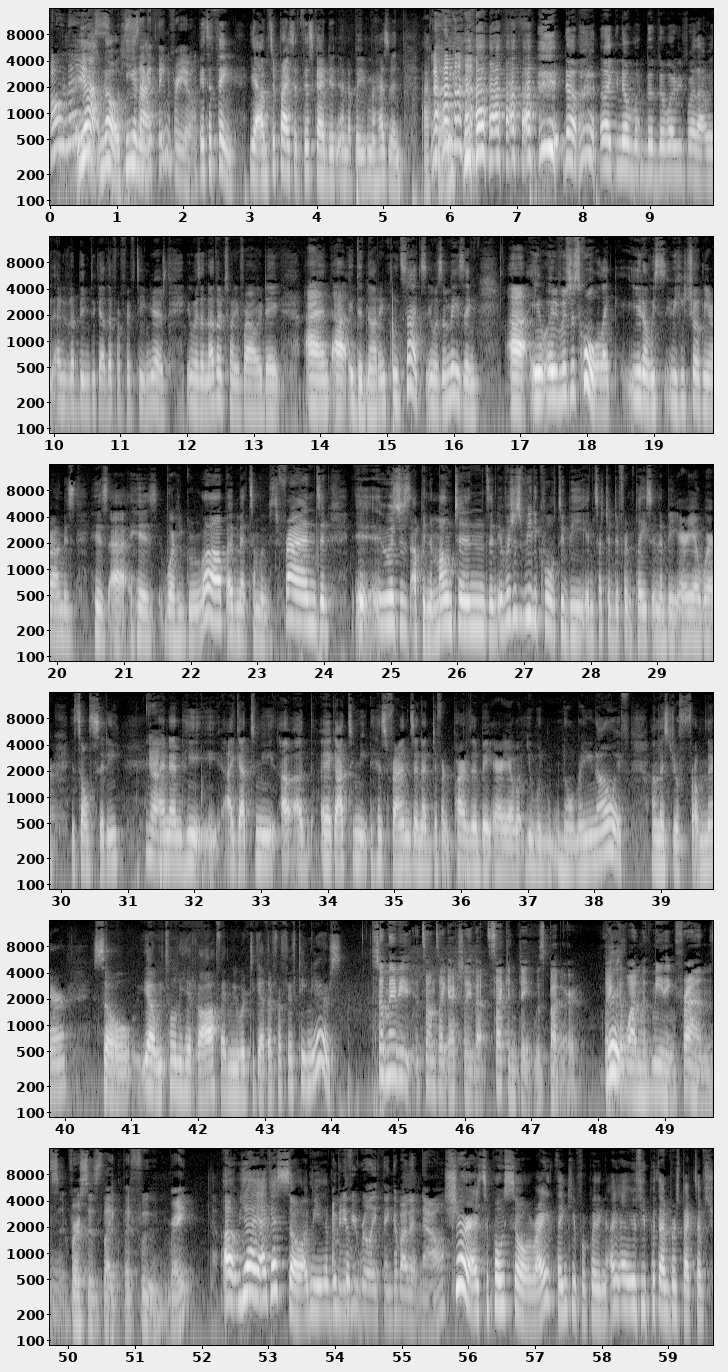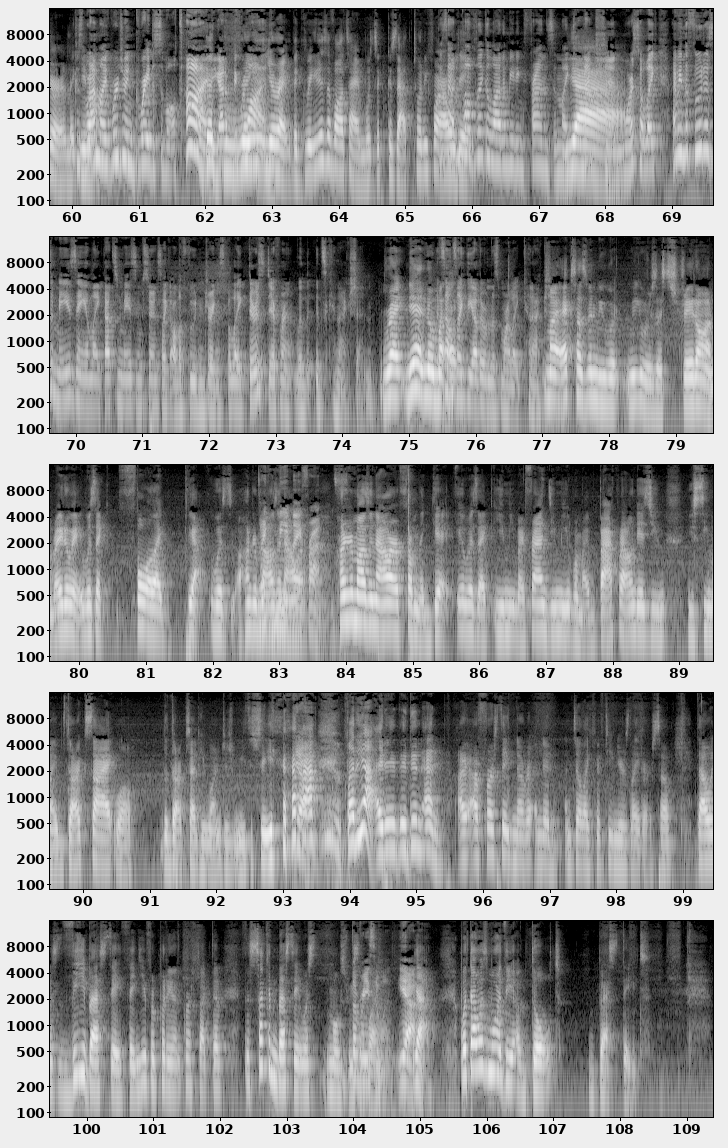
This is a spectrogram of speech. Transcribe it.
Oh, nice. Yeah, no, he and It's and like I. a thing for you. It's a thing. Yeah, I'm surprised that this guy didn't end up leaving my husband. Actually, no, like no, the, the one before that was ended up being together for 15 years. It was another 24 hour date, and uh, it did not include sex. It was amazing. Uh, it, it was just cool. Like you know, we, we he showed me around his his uh, his where he grew up. I met some of his friends, and it, it was just up in the mountains, and it was just really cool to be in such a different place in the Bay Area where it's all city. Yeah. And then he, I got to meet, uh, uh, I got to meet his friends in a different part of the Bay Area, what you wouldn't normally know if unless you're from there. So yeah, we totally hit it off, and we were together for fifteen years. So maybe it sounds like actually that second date was better. Like Yeah. the one with meeting friends versus like the food, right? Uh, yeah, I guess so. I mean, I mean, if you really think about it now. Sure, I suppose so, right? Thank you for putting. I, I, if you put that in perspective, sure. Like Because you know, I'm like, we're doing greatest of all time. the you gotta pick great- one. You're right. The greatest of all time was because that 24 hour That involved like a lot of meeting friends and like Yeah. connection. More so, like I mean, the food is amazing and like that's an amazing experience, like all the food and drinks. But like, there's different with its connection. Right? Yeah. No, my It sounds like the other one was more like connection. my ex husband. We were we were just straight on right away. It was like full like yeah. It was 100 like miles an hour. my friends. 100 miles an hour from the get. It was like you meet my friends, you meet where my background is, you you see my dark side. Well, the dark side he wanted me to see. Yeah. but yeah, it, it, it didn't end. Our, our first date never ended until like 15 years later. So that was the best date. Thank you for putting it in perspective. The second best date was the most recent, the recent one. one. Yeah. Yeah. But that was more the adult best date.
